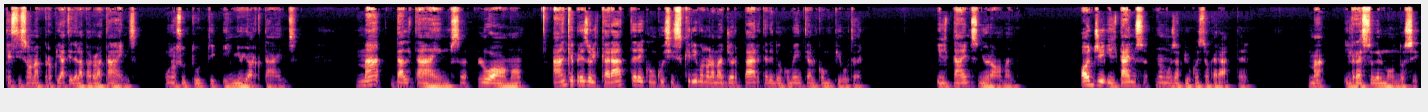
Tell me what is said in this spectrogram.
che si sono appropriati della parola Times, uno su tutti il New York Times, ma dal Times l'uomo ha anche preso il carattere con cui si scrivono la maggior parte dei documenti al computer, il Times New Roman. Oggi il Times non usa più questo carattere, ma il resto del mondo sì.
